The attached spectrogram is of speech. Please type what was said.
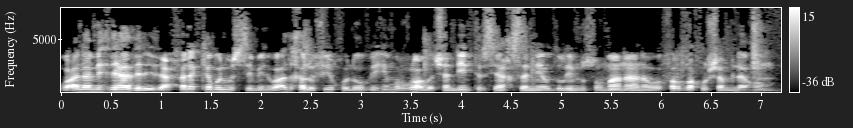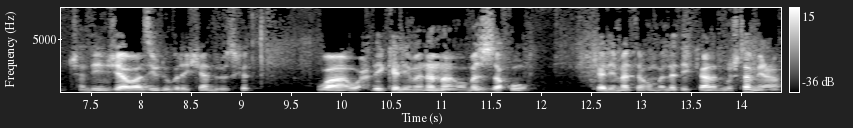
وعلى مثل هذه الإذاعة فنكبوا المسلمين وأدخلوا في قلوبهم الرعب. شندين ترسيان خسني ودلين مسلمانان وفرقوا شملهم. شندين جاوازي ودبريشان دروسكت ووحدي كلمة نما ومزقوا كلمتهم التي كانت مجتمعة.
